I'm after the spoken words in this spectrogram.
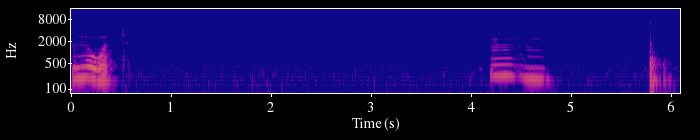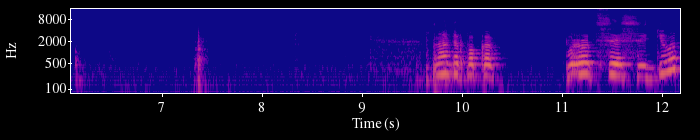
Вот. Угу. Надо пока процесс идет,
